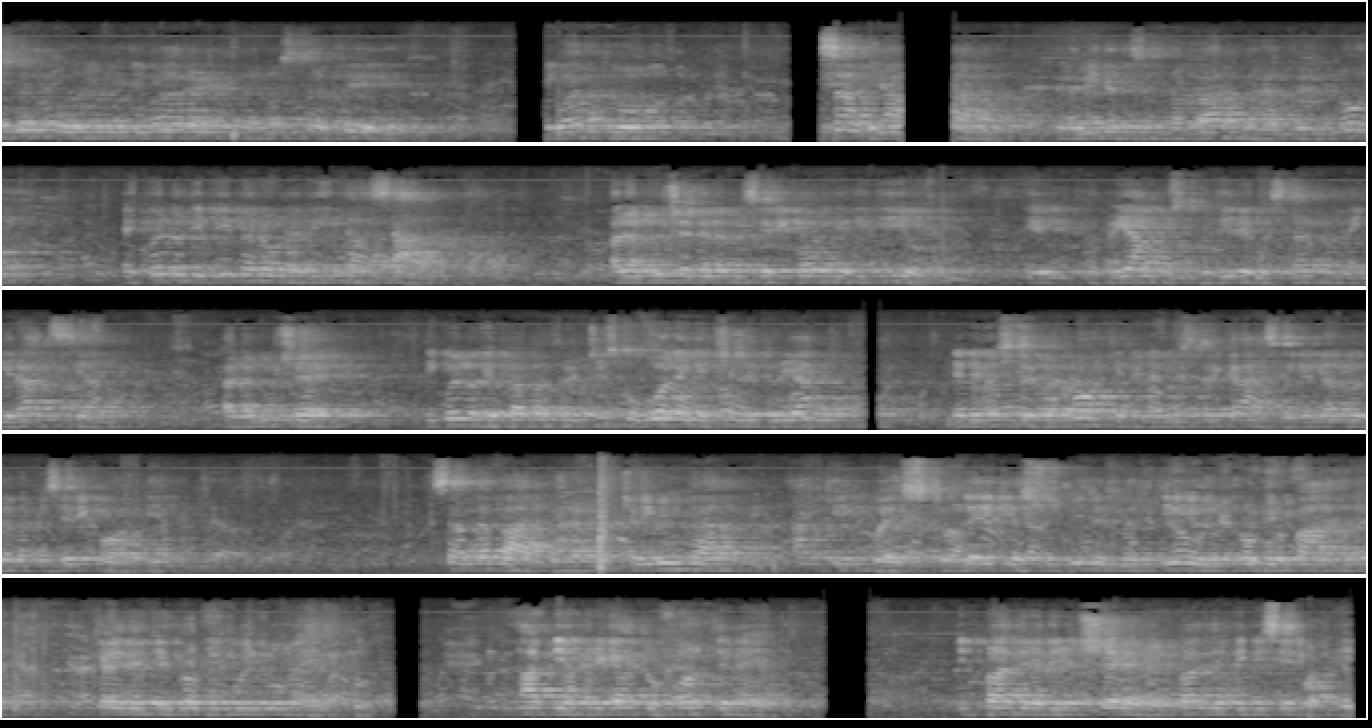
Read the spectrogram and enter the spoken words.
Alla luce della misericordia di Dio che apriamo, si può dire, quest'anno di grazia, alla luce di quello che Papa Francesco vuole che celebriamo nelle nostre parrocchie, nelle nostre case, che è l'anno della misericordia. Santa Barbara ci aiuta anche in questo, lei che ha subito il martirio del proprio padre, credo che proprio in quel momento abbia pregato fortemente il Padre del cielo, il Padre di misericordia,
